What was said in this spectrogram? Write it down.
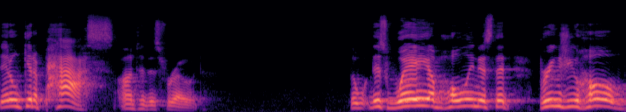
they don't get a pass onto this road. The, this way of holiness that brings you home.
